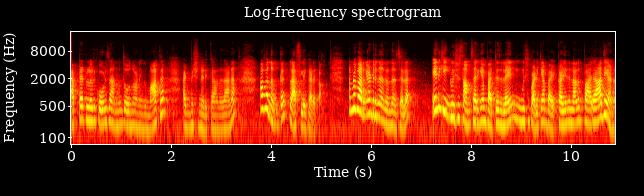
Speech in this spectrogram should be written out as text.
ആപ്റ്റായിട്ടുള്ളൊരു ആയിട്ടുള്ള ഒരു കോഴ്സ് ആണെന്ന് തോന്നുവാണെങ്കിൽ മാത്രം അഡ്മിഷൻ എടുക്കാവുന്നതാണ്. അപ്പോൾ നമുക്ക് ക്ലാസ്സിലേക്ക് അടക്കാം നമ്മൾ പറഞ്ഞുകൊണ്ടിരുന്നത് എന്താണെന്ന് വെച്ചാൽ എനിക്ക് ഇംഗ്ലീഷ് സംസാരിക്കാൻ പറ്റുന്നില്ല എനിക്ക് ഇംഗ്ലീഷ് പഠിക്കാൻ കഴിയുന്നില്ല എന്ന് പരാതിയാണ്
